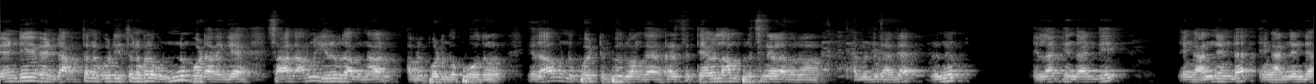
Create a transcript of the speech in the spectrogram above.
வேண்டே வேண்டாம். அத்தனை கோடி இத்தனை கோடி ஒன்றும் போடாதீங்க. சாதாரண இருபதாவது நாள். அப்படி போடுங்க போதும். ஏதாவது ஒன்று போயிட்டு போயிடுவாங்க. கடைசி தேவையில்லாமல் பிரச்சனைலாம் வரும் அப்படின்ட்டுக்காக எல்லாத்தையும் தாண்டி எங்கள் அண்ணன்டா எங்கள் அண்ணன்டா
